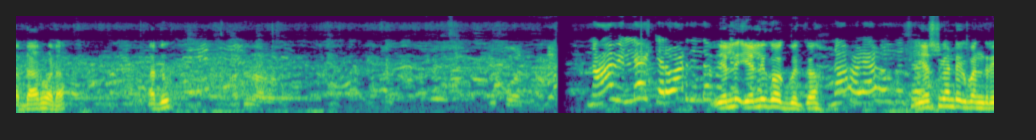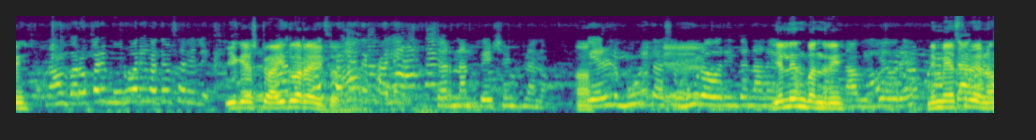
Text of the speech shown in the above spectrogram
ಅದು ಧಾರವಾಡ? ಅದು? ನಾವಿಲ್ಲೇ ಕೆರವಾಡದಿಂದ ಎಲ್ಲಿ ಎಲ್ಲಿಗೆ ಹೋಗ್ಬೇಕು? ನಾವು ಹಳ್ಯಾಳ ಹೋಗ್ಬೇಕು ಸರ್. ಎಷ್ಟು ಗಂಟೆಗೆ ಬಂದ್ರಿ? ನಾವು ಬರೋಬ್ಬರಿ ಮೂರುವರೆಗೆ ಅದೇವ್ ಸರ್ ಇಲ್ಲಿ. ಈಗ ಎಷ್ಟು? ಐದುವರೆ ಆಯಿತು. ಸರ್ ನಾನು ಪೇಷಂಟ್ ನಾನು. ಎರಡು ಮೂರು ತಾಸು ಮೂರು ಅವರಿಂದ ನಾನು ಎಲ್ಲಿಂದ ಬಂದ್ರಿ? ನಾವು ಇಲ್ಲಿಯವರೇ ನಿಮ್ಮ ಹೆಸರೇನು ಏನು?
